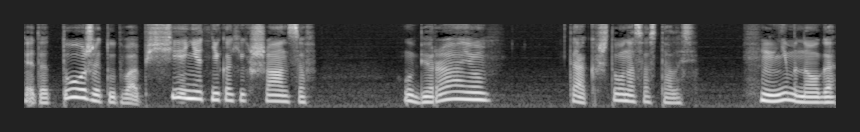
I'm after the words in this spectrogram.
это тоже, тут вообще нет никаких шансов. Убираю. Так, что у нас осталось? Хм, немного.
